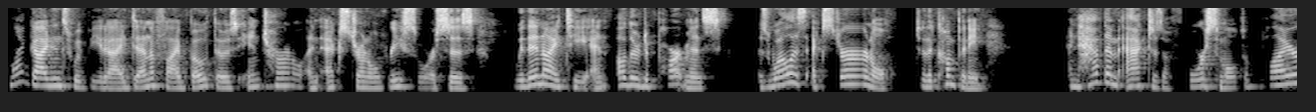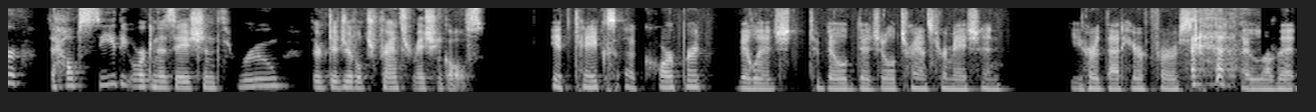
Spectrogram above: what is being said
my guidance would be to identify both those internal and external resources within IT and other departments, as well as external to the company, and have them act as a force multiplier to help see the organization through their digital transformation goals. It takes a corporate village to build digital transformation. You heard that here first. I love it.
